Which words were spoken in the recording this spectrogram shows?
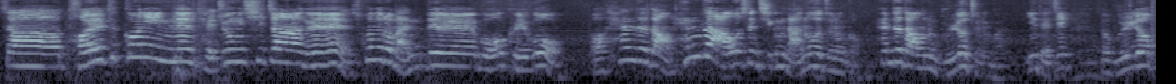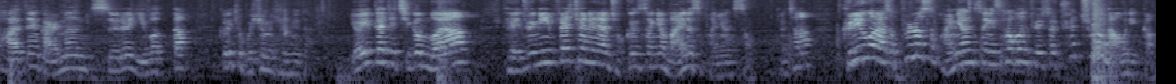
자, 덜 특권이 있는 대중시장은 손으로 만들고 그리고 어, 핸드다운, 핸드아웃은 지금 나누어주는 거 핸드다운은 물려주는 거야 이해되지? 물려받은 garments를 입었다 그렇게 보시면 됩니다 여기까지 지금 뭐야? 대중이 패션에 대한 접근성이 마이너스 방향성 괜찮아? 그리고 나서 플러스 방향성이 4번 뒤에서 최초로 나오니까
